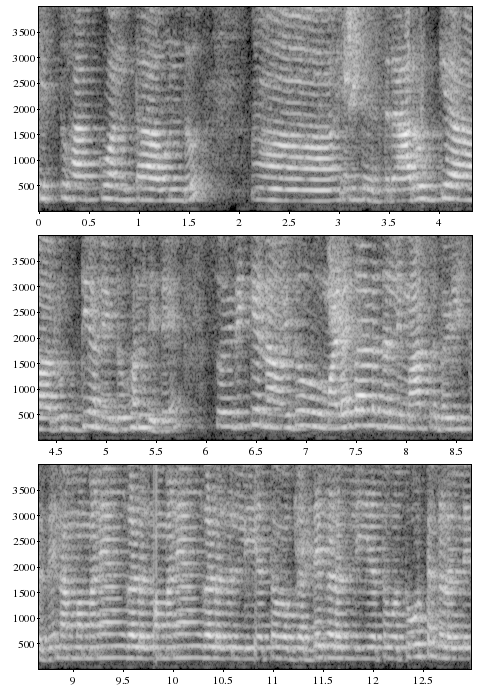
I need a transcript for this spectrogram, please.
ಕಿತ್ತು ಹಾಕುವಂತಹ ಒಂದು ಎಂತ ಹೇಳ್ತಾರೆ, ಆರೋಗ್ಯ ವೃದ್ಧಿಯನ್ನು ಇದು ಹೊಂದಿದೆ. ಸೊ ಇದಕ್ಕೆ ನಾವು, ಇದು ಮಳೆಗಾಲದಲ್ಲಿ ಮಾತ್ರ ಬೆಳೀತದೆ. ನಮ್ಮ ಮನೆ ಅಂಗಳ ಮನೆ ಅಂಗಳದಲ್ಲಿ ಅಥವಾ ಗದ್ದೆಗಳಲ್ಲಿ ಅಥವಾ ತೋಟಗಳಲ್ಲಿ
